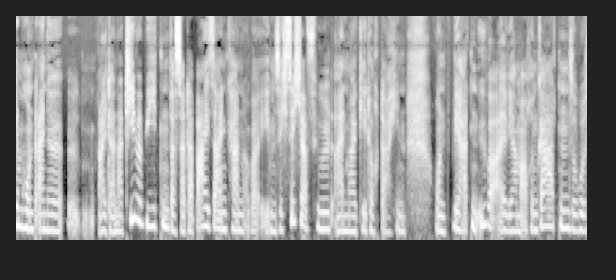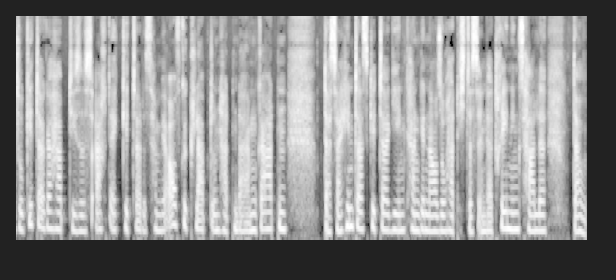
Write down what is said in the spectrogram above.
dem Hund eine äh, Alternative bieten, dass er dabei sein kann, aber eben sich sicher fühlt. Einmal geh doch dahin. Und wir hatten überall, wir haben auch im Garten so, so Gitter gehabt, dieses Achteckgitter, das haben wir aufgeklappt und hatten da im Garten, dass er hinter das Gitter gehen kann. Genauso hatte ich das in der Trainingshalle. Da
